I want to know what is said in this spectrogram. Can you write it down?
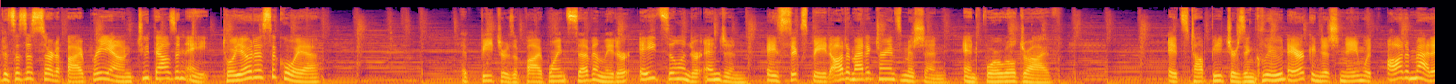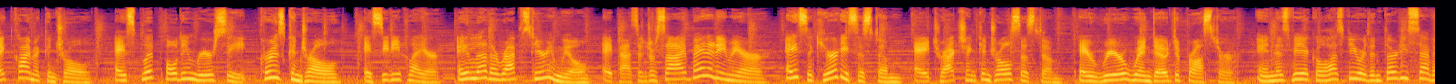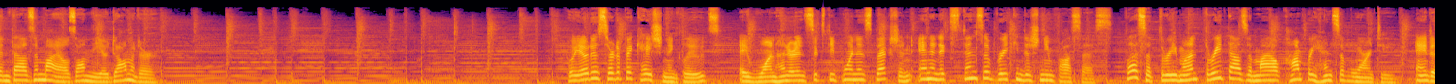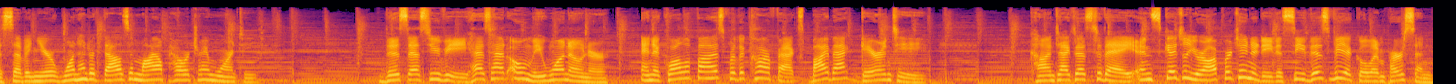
This is a certified pre-owned 2008 Toyota Sequoia. It features a 5.7-liter 8-cylinder engine, a 6-speed automatic transmission, and 4-wheel drive. Its top features include air conditioning with automatic climate control, a split folding rear seat, cruise control, a CD player, a leather wrapped steering wheel, a passenger side vanity mirror, a security system, a traction control system, a rear window defroster, and this vehicle has fewer than 37,000 miles on the odometer. Toyota's certification includes a 160-point inspection and an extensive reconditioning process, plus a 3-month, 3,000-mile comprehensive warranty and a 7-year, 100,000-mile powertrain warranty. This SUV has had only one owner, and it qualifies for the Carfax buyback guarantee. Contact us today and schedule your opportunity to see this vehicle in person.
